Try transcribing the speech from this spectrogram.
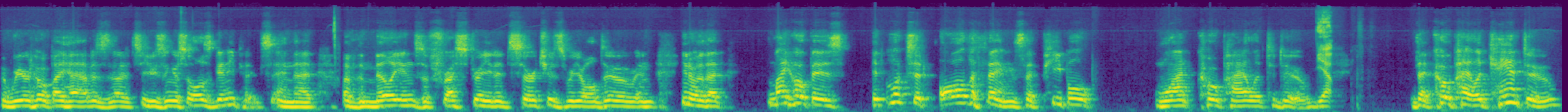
The weird hope I have is that it's using us all as guinea pigs, and that of the millions of frustrated searches we all do, and you know that my hope is it looks at all the things that people want Copilot to do, Yep. that Copilot can't do,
